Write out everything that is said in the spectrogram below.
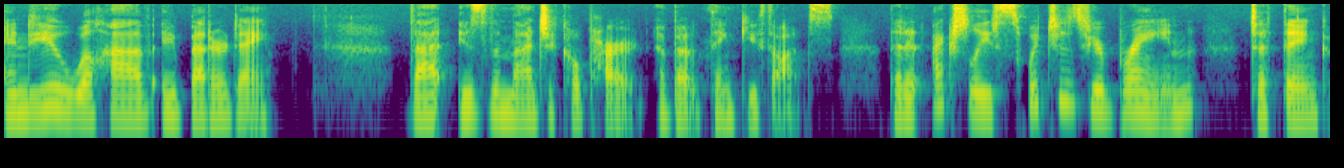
and you will have a better day. That is the magical part about thank you thoughts, that it actually switches your brain to think,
